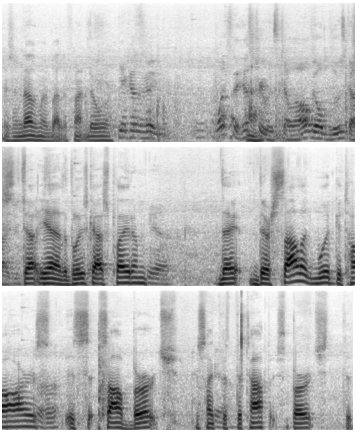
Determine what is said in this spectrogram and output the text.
There's another one by the front door. Yeah, because what's the history with Stella? All the old blues guys. St- yeah, the blues guys played them. Yeah. They they're solid wood guitars. Uh-huh. It's, it's all birch. It's like the, Yeah. the top is birch, the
